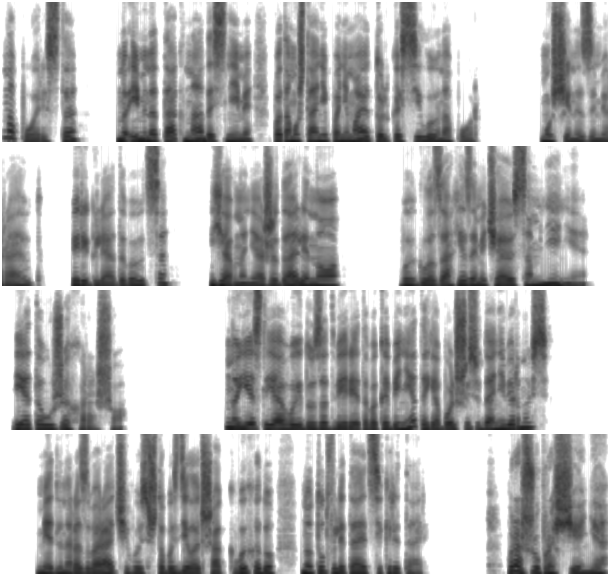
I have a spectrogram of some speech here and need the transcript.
напористо, но именно так надо с ними, потому что они понимают только силу и напор. Мужчины замирают, переглядываются — Явно не ожидали, но в их глазах я замечаю сомнение, и это уже хорошо. Но если я выйду за двери этого кабинета, я больше сюда не вернусь. Медленно разворачиваюсь, чтобы сделать шаг к выходу, но тут влетает секретарь. «Прошу прощения»,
